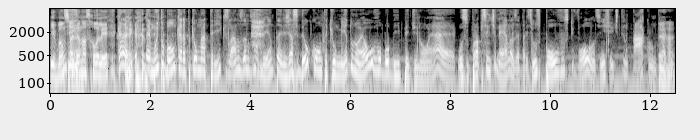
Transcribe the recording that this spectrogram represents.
e vamos Sim. fazer o nosso rolê. Cara, tá é muito bom, cara, porque o Matrix, lá nos anos 90, ele já se deu conta que o medo não é o robô bípede, não é os próprios sentinelas, é pareciam uns polvos que voam, assim, cheio de tentáculo, um Aham.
